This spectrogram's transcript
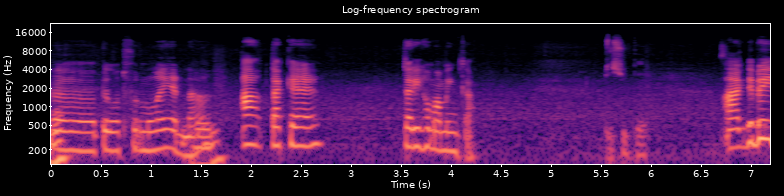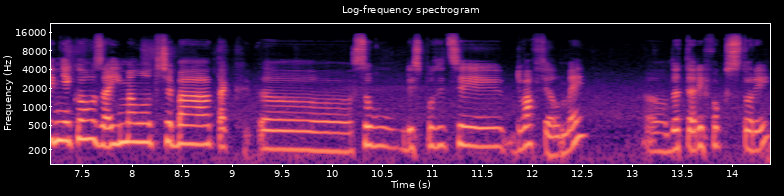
eh, pilot Formule 1, Mhm. a také Terryho maminka. To je super. A kdyby někoho zajímalo třeba, tak uh, jsou k dispozici dva filmy. Uh, The Terry Fox Story,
